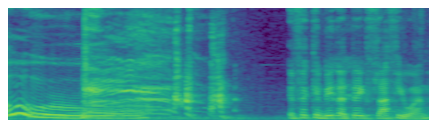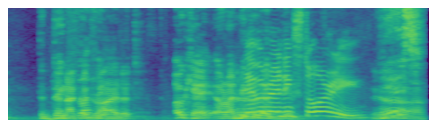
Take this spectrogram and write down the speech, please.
Ooh. if it can be that big fluffy one, The big then I fluffy could ride one. it. Okay, all right. Never ending story. Yes.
